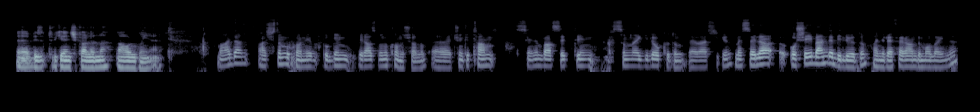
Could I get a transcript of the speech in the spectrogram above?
e, bizi Türkiye'nin çıkarlarına daha uygun yani. Madem açtım bu konuyu, bugün biraz bunu konuşalım. Ee, çünkü tam senin bahsettiğin kısımla ilgili okudum evvelsi gün. Mesela o şeyi ben de biliyordum. Hani referandum olayını.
